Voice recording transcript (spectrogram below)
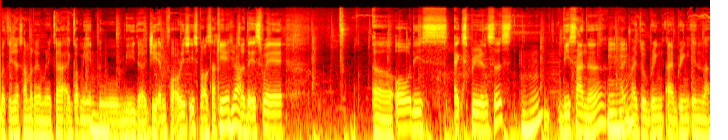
Bekerja sama dengan mereka, I got me in to be the GM for Orange Esports. lah. Okay. Yeah. So that is where uh, all these experiences di sana I try to bring I bring in lah.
